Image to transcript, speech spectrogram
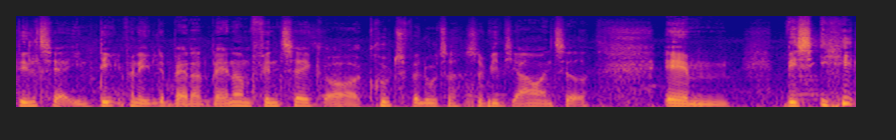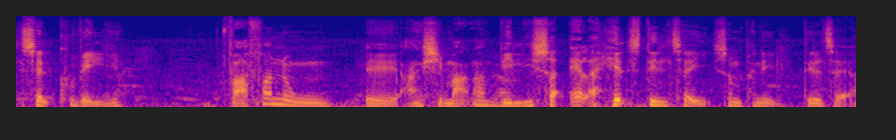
deltaget i en del paneldebatter, blandt andet om fintech og kryptovaluta, så vidt jeg er orienteret. Øhm, hvis I helt selv kunne vælge, hvad for nogle øh, arrangementer vil I så allerhelst deltage i som paneldeltager?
